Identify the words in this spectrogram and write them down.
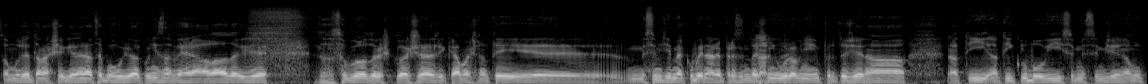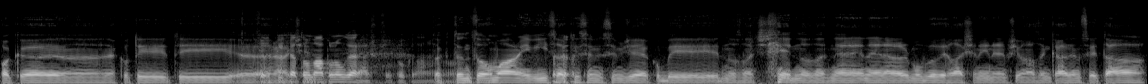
Samozřejmě ta naše generace bohužel jako nic nevyhrála, takže to, to bylo trošku až, říkám, až na ty, myslím tím jakoby na reprezentační na, úrovni, protože na, na té na tý klubový si myslím, že naopak eh, jako ty, ty eh, hráči. to má plnou garáž, předpokládám. Tak no. ten toho má nejvíc, taky si myslím, že jakoby jednoznačně, jednoznačně ne, ne nadarmo byl vyhlášený nejlepším házenkářem světa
